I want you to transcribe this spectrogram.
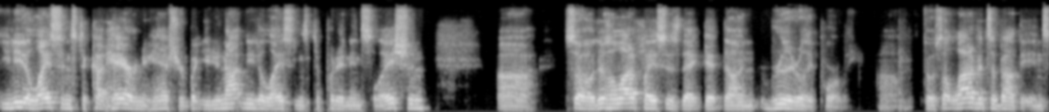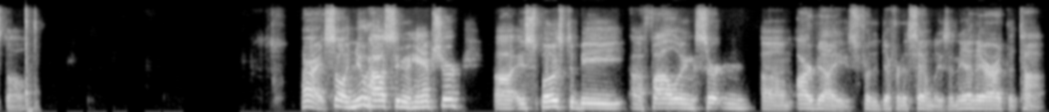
you, need a license to cut hair in New Hampshire, but you do not need a license to put in insulation. Uh, so there's a lot of places that get done really, really poorly. Um, so a lot of it's about the install. All right, so a new house in New Hampshire, uh, is supposed to be uh, following certain um, R values for the different assemblies, and there they are at the top.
